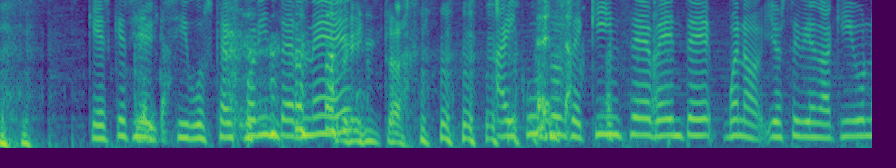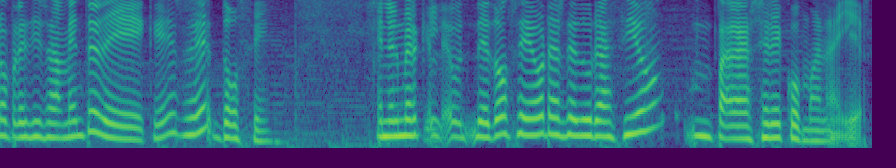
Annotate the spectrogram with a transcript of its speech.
Que es que si, buscáis por internet, 30. hay cursos de 15, 20. Bueno, yo estoy viendo aquí uno precisamente de, ¿qué es? De 12. En el de 12 horas de duración mm, para ser eco-manager.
